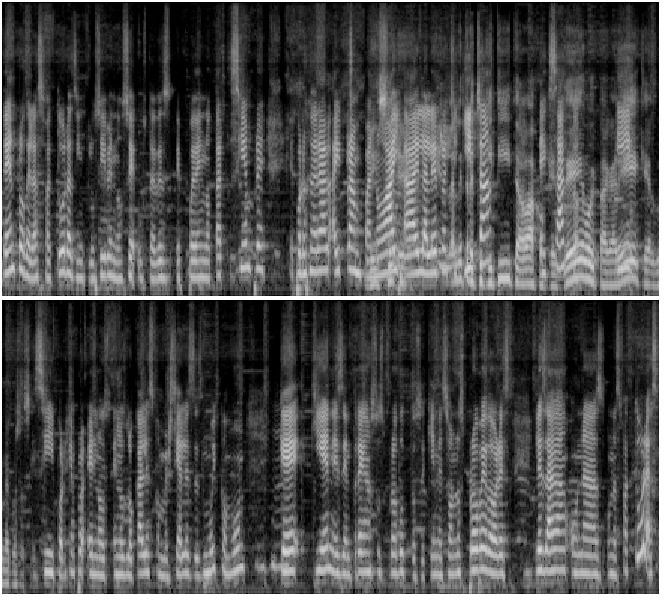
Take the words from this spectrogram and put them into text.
dentro de las facturas, inclusive, no sé, ustedes eh, pueden notar, siempre, eh, por lo general, hay trampa, ¿no? hay, hay la letra la chiquita. Letra chiquitita abajo, Exacto. que debo y pagaré, que alguna cosa así. Sí, por ejemplo, en los, en los locales comerciales es muy común que quienes entregan sus productos o quienes son los proveedores les hagan unas, unas facturas,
